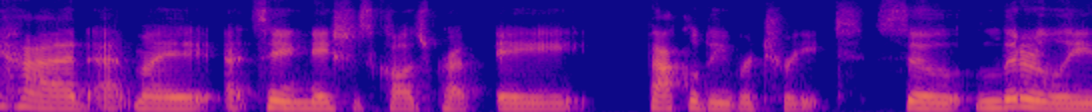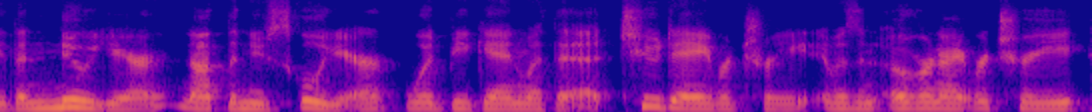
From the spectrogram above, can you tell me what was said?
had at my at St. Ignatius College Prep a faculty retreat. So, literally, the new year, not the new school year, would begin with a two day retreat. It was an overnight retreat.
